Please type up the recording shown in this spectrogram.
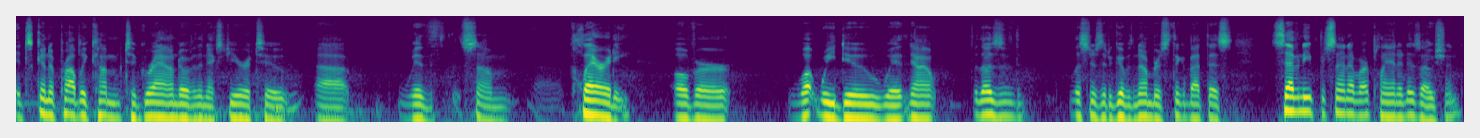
it's going to probably come to ground over the next year or 2 uh, with some uh, clarity over what we do with now. For those of the listeners that are good with numbers, think about this: seventy percent of our planet is ocean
